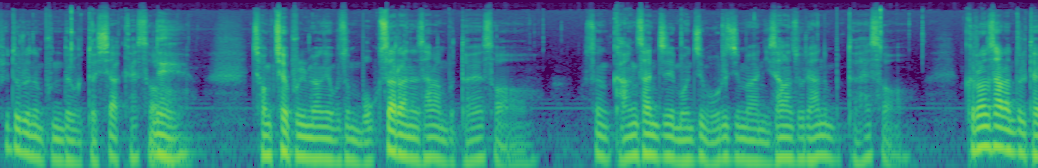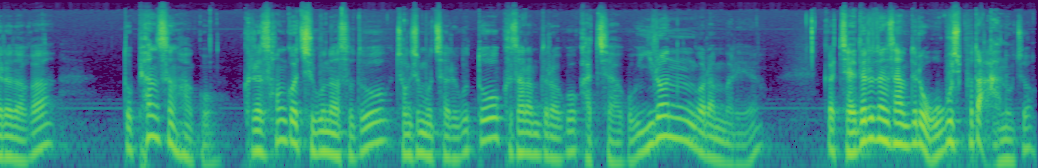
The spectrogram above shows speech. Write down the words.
휘두르는 분들부터 시작해서 네. 정체불명의 무슨 목사라는 사람부터 해서 무슨 강산지 뭔지 모르지만 이상한 소리 하는 부터 해서 그런 사람들 데려다가 또 편승하고 그래서 선거 지고 나서도 정신 못 차리고 또 그 사람들하고 같이 하고 이런 거란 말이에요. 그러니까 제대로 된 사람들이 오고 싶어도 안 오죠.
